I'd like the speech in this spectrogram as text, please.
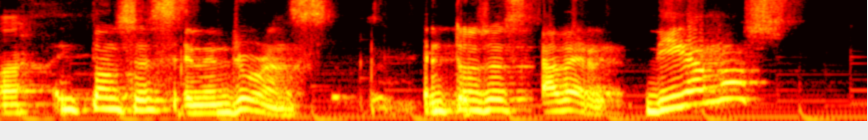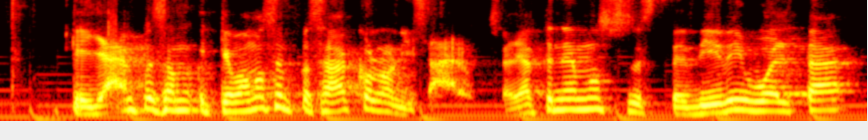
Ah. Entonces, el Endurance. Entonces, a ver, digamos que ya empezamos, que vamos a empezar a colonizar. O sea, ya tenemos este, ida y vuelta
